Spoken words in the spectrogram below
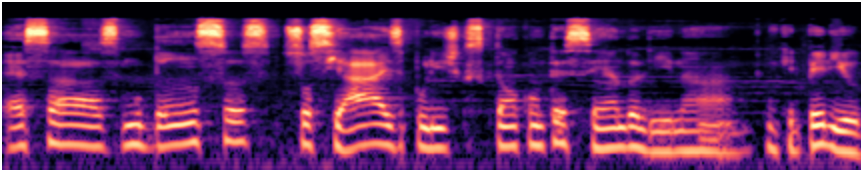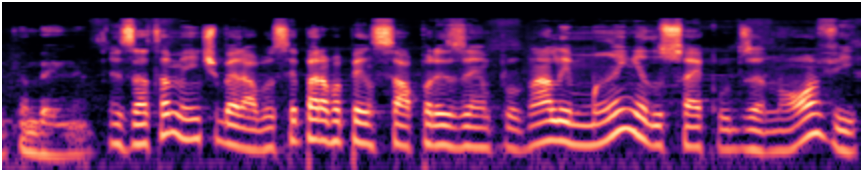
essas mudanças sociais e políticas que estão acontecendo ali na, naquele período também, né? Exatamente, Beraba. Você parar para pensar, por exemplo, na Alemanha do século XIX,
